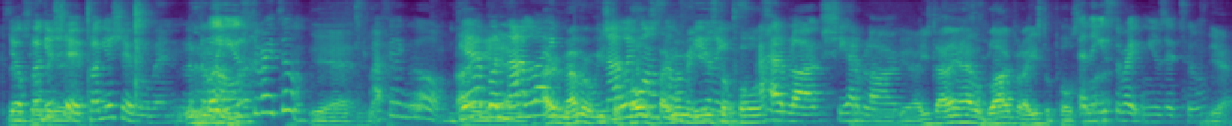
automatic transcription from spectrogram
'Cause it Yo, was plug your something shit, plug your shit, Ruben. Let them Well, you used to write too. that- Yeah. I feel like we all. Yeah, Uh, but not like I remember we used to like post. I some remember you used to post. I had a blog. She had a blog. Yeah, I used. To, I didn't have a blog, but I used to post. a And they used to write music too. Yeah.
